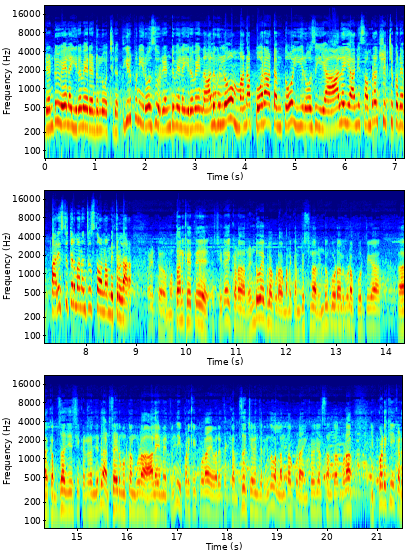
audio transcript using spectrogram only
రెండు వేల ఇరవై రెండులో వచ్చిన తీర్పుని ఈరోజు రెండు వేల ఇరవై నాలుగులో మన పోరాటంతో ఈరోజు ఈ ఆలయాన్ని సంరక్షించుకునే పరిస్థితులు మనం చూస్తూ ఉన్నాం మిత్రులారా. మొత్తానికైతే ఇక్కడ రెండు వైపులా కూడా మనకు కనిపిస్తున్న రెండు గోడలు కూడా పూర్తిగా కబ్జా చేసి కట్టడం జరిగింది. అటు సైడ్ మొత్తం కూడా ఆలయం అవుతుంది. ఇప్పటికీ కూడా ఎవరైతే కబ్జా చేయడం జరిగిందో వాళ్ళంతా కూడా ఎంక్రోజర్స్ అంతా కూడా ఇప్పటికీ ఇక్కడ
